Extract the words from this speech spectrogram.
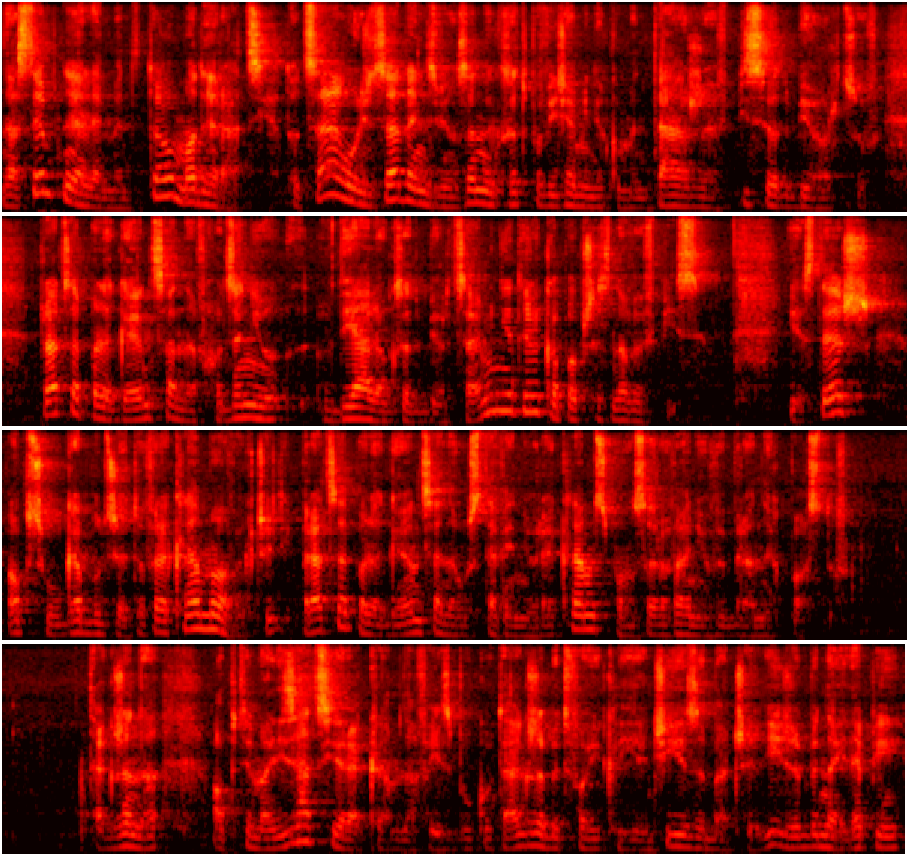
Następny element to moderacja. To całość zadań związanych z odpowiedziami na komentarze, wpisy odbiorców. Praca polegająca na wchodzeniu w dialog z odbiorcami nie tylko poprzez nowe wpisy. Jest też obsługa budżetów reklamowych, czyli praca polegająca na ustawieniu reklam, sponsorowaniu wybranych postów. Także na optymalizacji reklam na Facebooku, tak żeby Twoi klienci je zobaczyli żeby najlepiej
